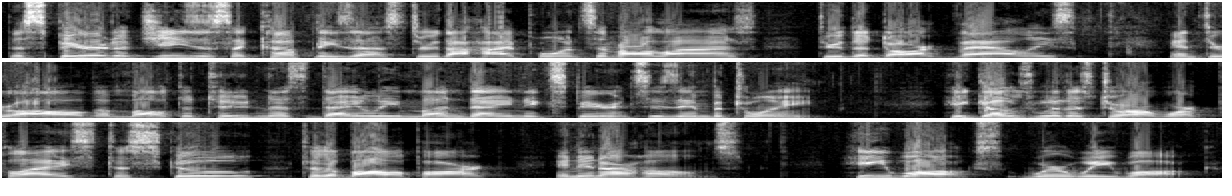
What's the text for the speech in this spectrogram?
The Spirit of Jesus accompanies us through the high points of our lives, through the dark valleys, and through all the multitudinous daily mundane experiences in between. He goes with us to our workplace, to school, to the ballpark, and in our homes. He walks where we walk.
